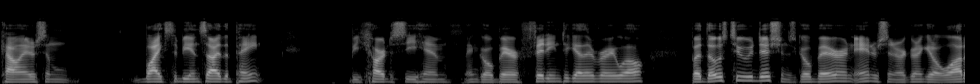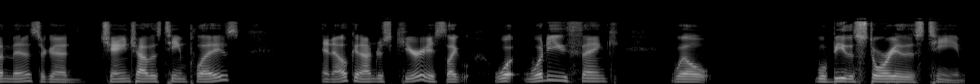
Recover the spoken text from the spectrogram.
Kyle Anderson likes to be inside the paint. Be hard to see him and Gobert fitting together very well. But those two additions, Gobert and Anderson, are going to get a lot of minutes. They're going to change how this team plays. And Elkin, I'm just curious, like, what what do you think will will be the story of this team?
